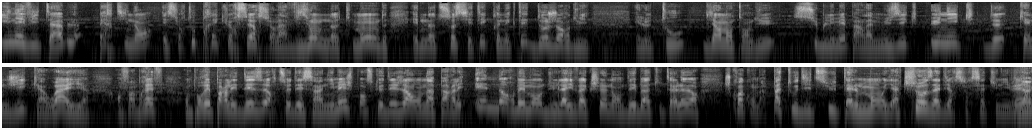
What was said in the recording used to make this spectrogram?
inévitable, pertinent et surtout précurseur sur la vision de notre monde et de notre société connectée d'aujourd'hui. Et le tout, bien entendu, sublimé par la musique unique de Kenji Kawai. Enfin bref, on pourrait parler des heures de ce dessin animé. Je pense que déjà on a parlé énormément du live action en débat tout à l'heure. Je crois qu'on n'a pas tout dit dessus tellement il y a de choses à dire sur cet univers.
